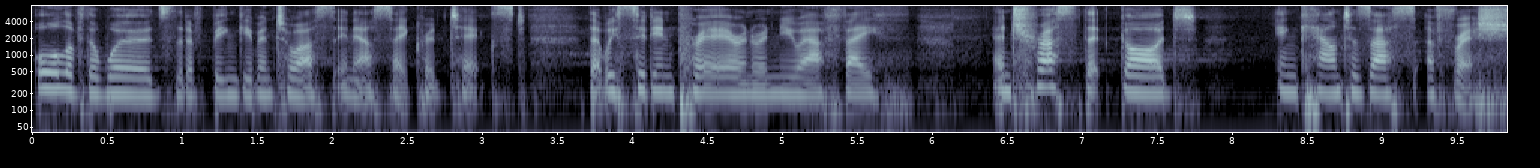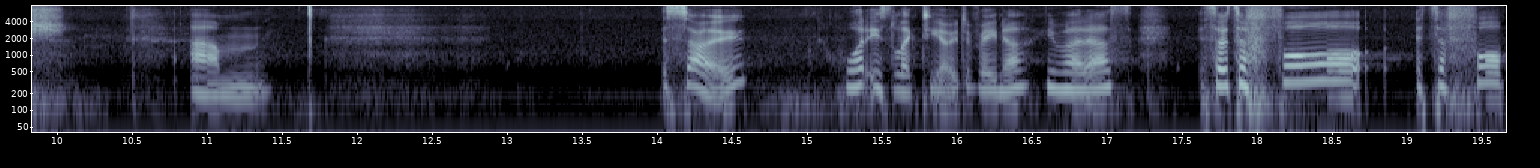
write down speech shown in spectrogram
all of the words that have been given to us in our sacred text. That we sit in prayer and renew our faith, and trust that God encounters us afresh. Um, so what is Lectio Divina, you might ask? So it's a four, it's a four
